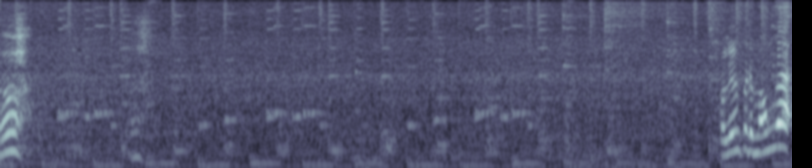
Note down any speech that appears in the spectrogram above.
Ah. Kalian pada mau nggak?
